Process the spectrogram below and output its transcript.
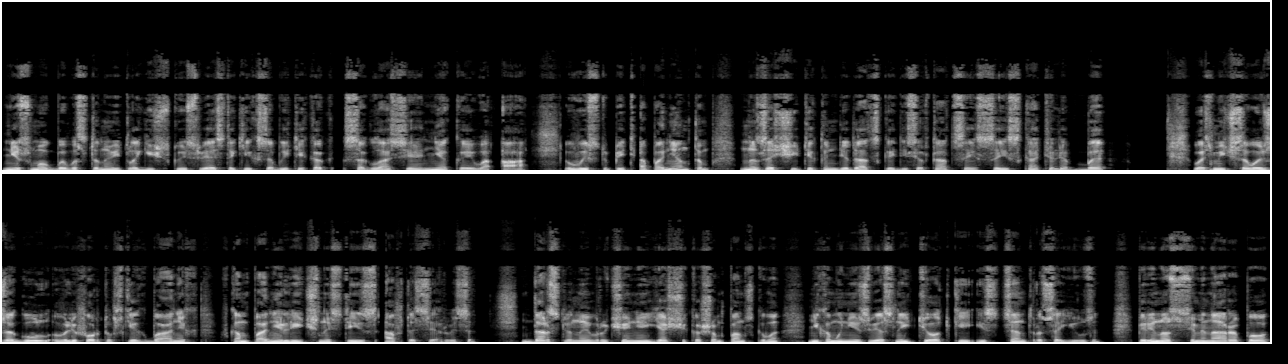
не смог бы восстановить логическую связь таких событий, как согласие некоего А выступить оппонентом на защите кандидатской диссертации соискателя Б. Восьмичасовой загул в Лефортовских банях в компании личности из автосервиса, дарственное вручение ящика шампанского никому неизвестной тетки из Центра Союза, перенос семинара по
